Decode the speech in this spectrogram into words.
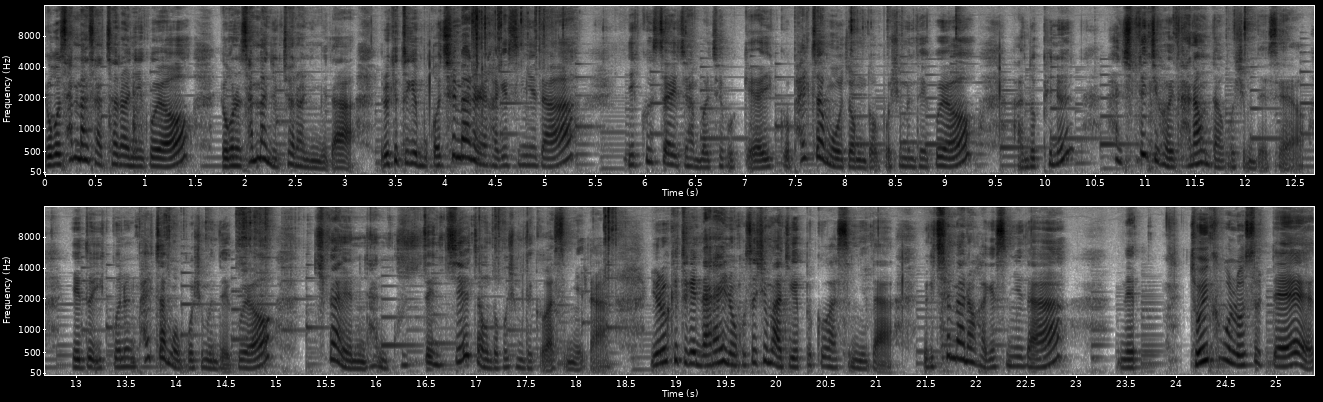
요건 34,000원이고요. 요거는 36,000원입니다. 이렇게 두 개 묶어 7만원에 가겠습니다. 입구 사이즈 한번 재볼게요. 입구 8.5 정도 보시면 되고요. 아, 높이는 한 10cm 거의 다 나온다고 보시면 되세요. 얘도 입구는 8.5 보시면 되고요. 키가 얘는 한 9cm 정도 보시면 될 것 같습니다. 이렇게 두 개 나란히 놓고 쓰시면 아주 예쁠 것 같습니다. 여기 7만원 가겠습니다. 네, 조이크볼로 쓸 때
